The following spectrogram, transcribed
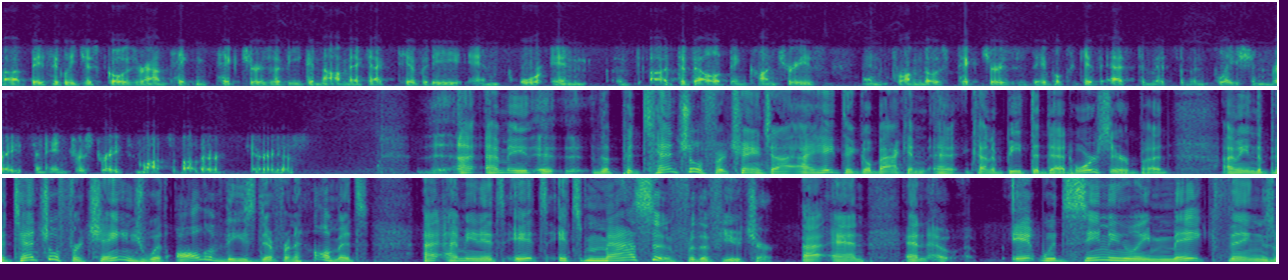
uh, basically just goes around taking pictures of economic activity in poor, in uh, developing countries, and from those pictures is able to give estimates of inflation rates and interest rates and lots of other areas. I, I mean, the potential for change. I, I hate to go back and, and, kind of beat the dead horse here, but I mean, the potential for change with all of these different elements. I, I mean, it's it's it's massive for the future, uh, and and uh, it would seemingly make things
